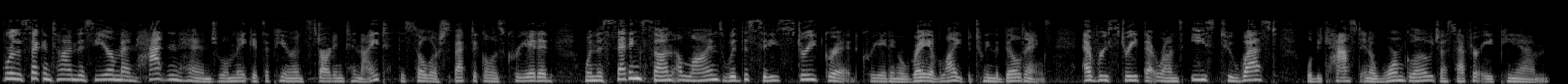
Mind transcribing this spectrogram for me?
For the second time this year, Manhattan Henge will make its appearance starting tonight. The solar spectacle is created when the setting sun aligns with the city's street grid, creating a ray of light between the buildings. Every street that runs east to west will be cast in a warm glow just after 8 p.m.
